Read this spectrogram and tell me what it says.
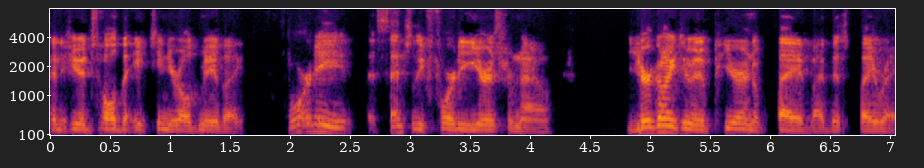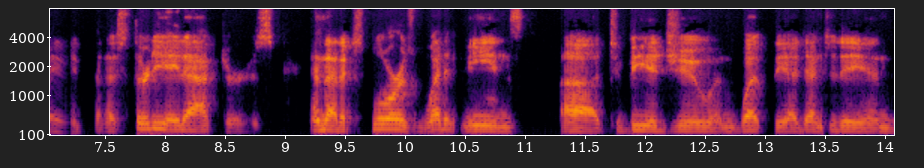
and if you had told the 18 year old me, like 40, essentially 40 years from now, you're going to appear in a play by this playwright that has 38 actors and that explores what it means uh, to be a Jew and what the identity and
